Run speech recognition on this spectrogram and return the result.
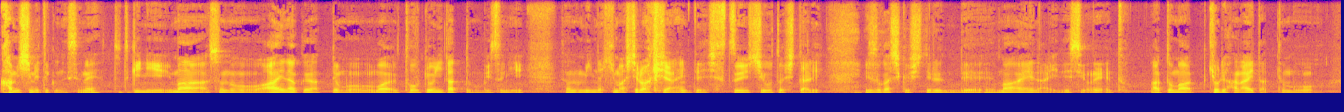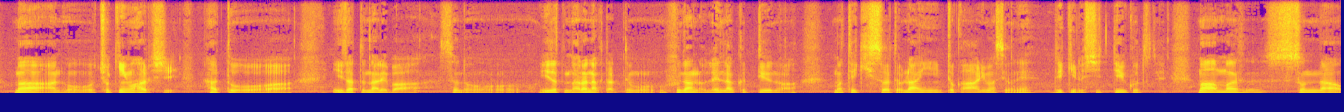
噛みしめていくんですよね。って時にまあその会えなくなっても、まあ、東京にいたっても別にそのみんな暇してるわけじゃないんで普通に仕事したり忙しくしてるんで、まあ、会えないですよねと。あとまあ距離離れたってもまああの貯金はあるしあとはいざとなればそのいざとならなくたっても普段の連絡っていうのは、まあ、テキストだと LINE とかありますよね。できるしっていうことで。まあまあそんな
